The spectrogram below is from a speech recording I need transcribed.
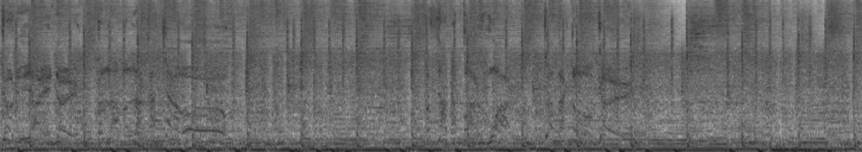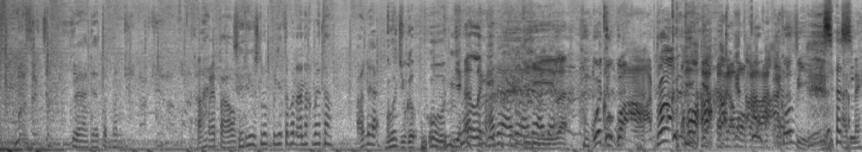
Jauh Gue ada temen anak metal. Serius lo punya teman anak metal? Ada. Gue juga punya lagi. Ada, ada, ada, ada. Gila. Gue juga ada. Gak mau kalah. Kok bisa sih? Aneh.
